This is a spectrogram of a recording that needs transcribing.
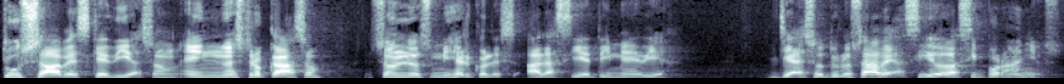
Tú sabes qué días son. En nuestro caso, son los miércoles a las siete y media. Ya eso tú lo sabes, ha sido así por años.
